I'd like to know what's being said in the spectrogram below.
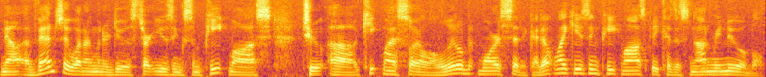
Now, eventually, what I'm going to do is start using some peat moss to uh, keep my soil a little bit more acidic. I don't like using peat moss because it's non renewable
